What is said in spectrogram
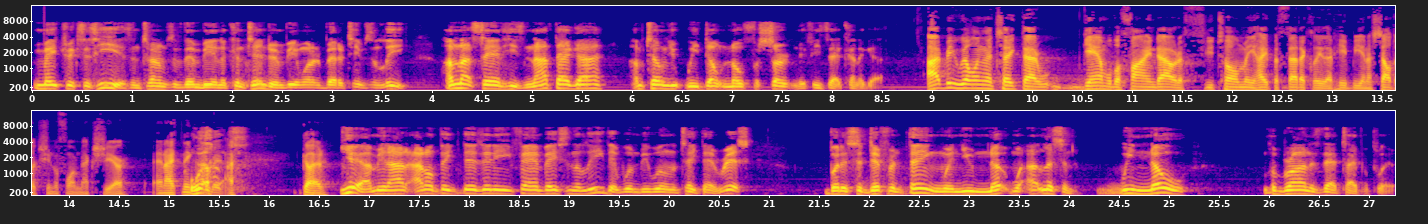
matrix as he is in terms of them being a contender and being one of the better teams in the league. I'm not saying he's not that guy. I'm telling you, we don't know for certain if he's that kind of guy. I'd be willing to take that gamble to find out if you told me hypothetically that he'd be in a Celtics uniform next year. And I think, well, I, go ahead. Yeah, I mean, I, I don't think there's any fan base in the league that wouldn't be willing to take that risk. But it's a different thing when you know. Listen, we know LeBron is that type of player.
